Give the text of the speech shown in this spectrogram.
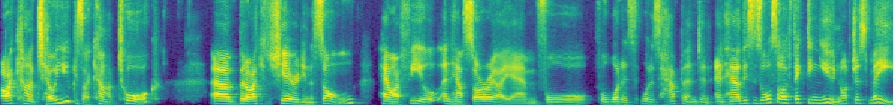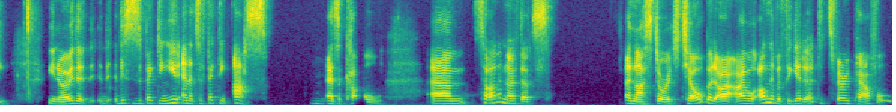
i can't tell you because i can't talk uh, but i can share it in a song how i feel and how sorry i am for for what has what has happened and and how this is also affecting you not just me you know that this is affecting you and it's affecting us mm. as a couple um, so i don't know if that's a nice story to tell, but I, I will, I'll never forget it. It's very powerful.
